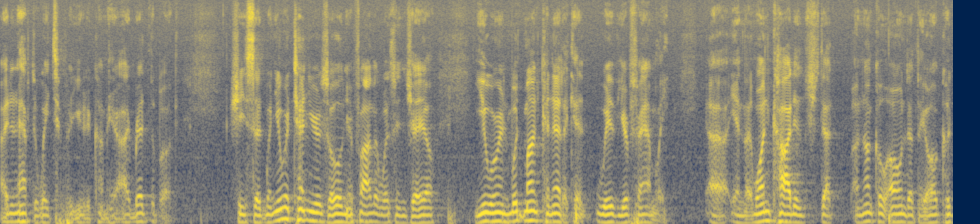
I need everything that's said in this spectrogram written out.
I didn't have to wait for you to come here. I read the book. She said, when you were 10 years old and your father was in jail, you were in Woodmont, Connecticut with your family uh, in the one cottage that an uncle owned that they all could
